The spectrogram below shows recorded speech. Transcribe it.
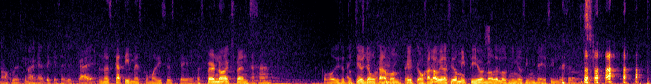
No, pues es que imagínate que se les cae. No es catimes, como dice este. Spare no expense. Ajá. Como dice tu Ahí tío John Hammond. Que, ojalá hubiera sido mi tío, no de los niños imbéciles. ¿eh?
